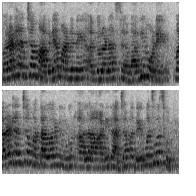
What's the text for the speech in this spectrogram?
मराठ्यांच्या मागण्या मांडणे आंदोलनात सहभागी होणे मराठ्यांच्या मतावर निवडून आला आणि राज्यामध्ये वचवच होती.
